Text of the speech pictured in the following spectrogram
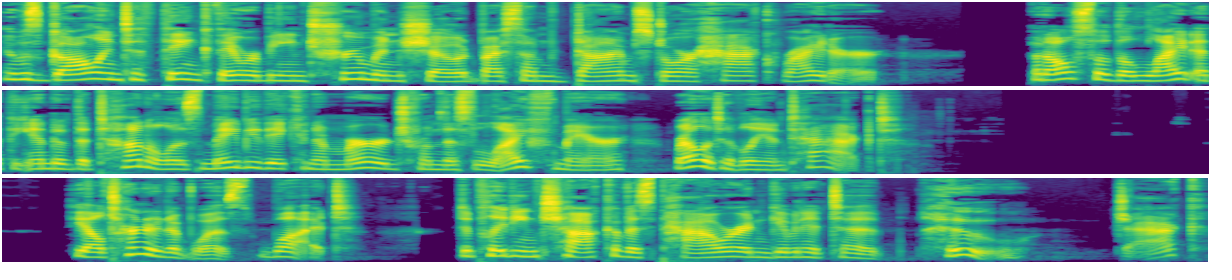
It was galling to think they were being Truman showed by some dime store hack writer. But also, the light at the end of the tunnel is maybe they can emerge from this life mare relatively intact. The alternative was what? Depleting Chuck of his power and giving it to who? Jack?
